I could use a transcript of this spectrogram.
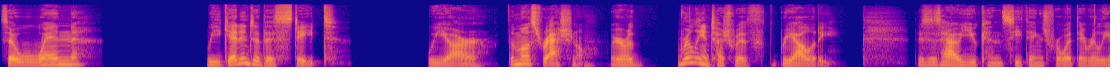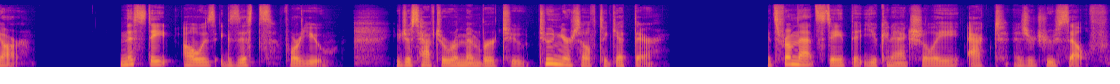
So when we get into this state, we are the most rational. We are really in touch with reality. This is how you can see things for what they really are. And this state always exists for you. You just have to remember to tune yourself to get there. It's from that state that you can actually act as your true self.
